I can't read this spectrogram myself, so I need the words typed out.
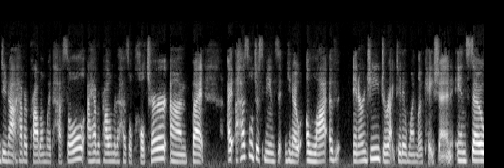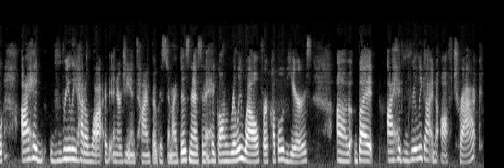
do not have a problem with hustle. I have a problem with the hustle culture. Um, but I, hustle just means, you know, a lot of energy directed in one location. And so I had really had a lot of energy and time focused in my business, and it had gone really well for a couple of years. Um, but I had really gotten off track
